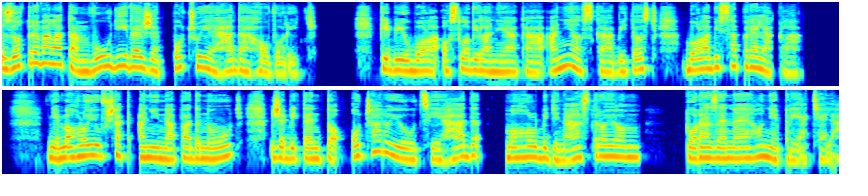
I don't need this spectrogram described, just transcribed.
zotrvala tam v údive, že počuje hada hovoriť. Keby ju bola oslovila nejaká anielská bytosť, bola by sa preľakla. Nemohlo ju však ani napadnúť, že by tento očarujúci had mohol byť nástrojom porazeného nepriateľa.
